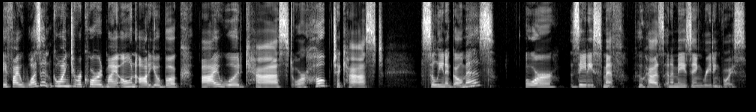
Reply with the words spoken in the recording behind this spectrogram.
If I wasn't going to record my own audiobook, I would cast or hope to cast Selena Gomez or Zadie Smith, who has an amazing reading voice.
